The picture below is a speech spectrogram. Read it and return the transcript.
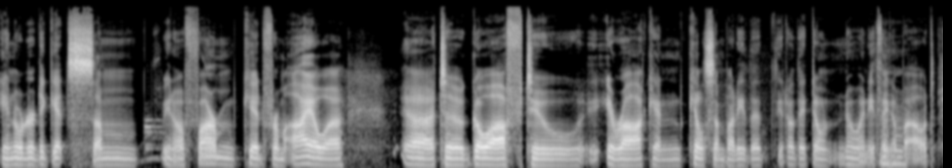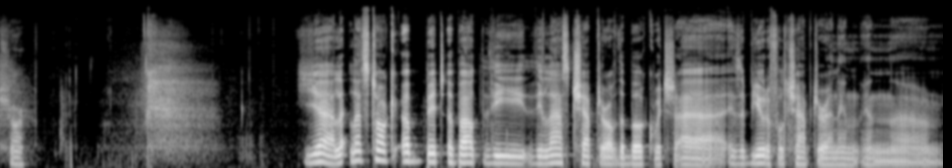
in order to get some you know farm kid from Iowa uh, to go off to Iraq and kill somebody that you know they don't know anything about. Sure. Yeah, let, let's talk a bit about the the last chapter of the book, which uh, is a beautiful chapter, and in in um,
